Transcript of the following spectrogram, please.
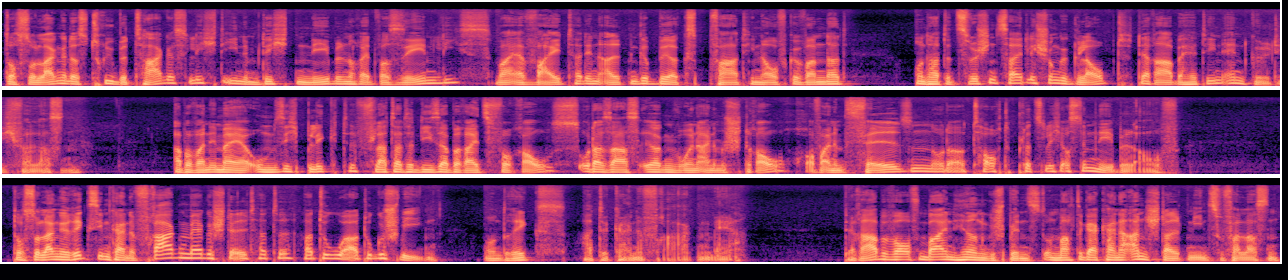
doch solange das trübe Tageslicht ihn im dichten Nebel noch etwas sehen ließ, war er weiter den alten Gebirgspfad hinaufgewandert und hatte zwischenzeitlich schon geglaubt, der Rabe hätte ihn endgültig verlassen. Aber wann immer er um sich blickte, flatterte dieser bereits voraus oder saß irgendwo in einem Strauch, auf einem Felsen oder tauchte plötzlich aus dem Nebel auf. Doch solange Rix ihm keine Fragen mehr gestellt hatte, hatte Uatu geschwiegen. Und Rix hatte keine Fragen mehr. Der Rabe war offenbar ein Hirngespinst und machte gar keine Anstalten, ihn zu verlassen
